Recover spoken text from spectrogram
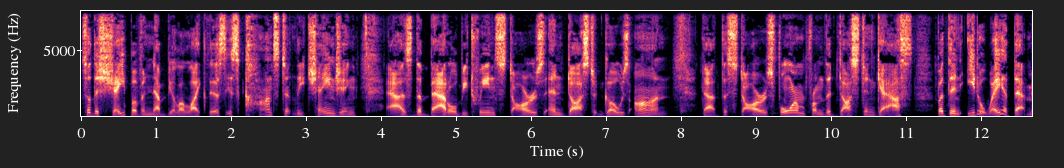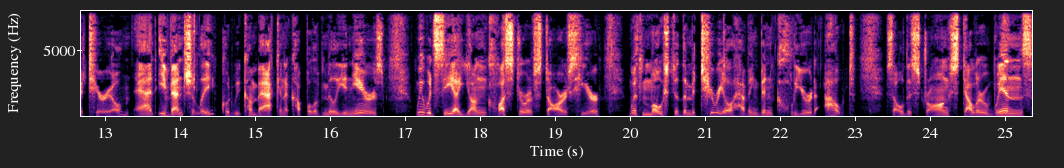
So the shape of a nebula like this is constantly changing as the battle between stars and dust goes on that the stars form from the dust and gas, but then eat away at that material. And eventually, could we come back in a couple of million years, we would see a young cluster of stars here with most of the material having been cleared out. So the strong stellar winds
